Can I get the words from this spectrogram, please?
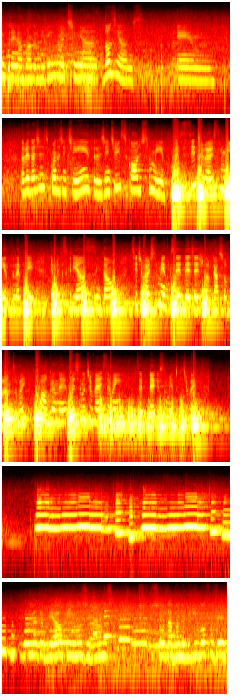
Entrei na banda Mirim, eu tinha 12 anos. É, na verdade, a gente, quando a gente entra, a gente escolhe o instrumento, mas se tiver o instrumento, né, porque tem muitas crianças, então, se tiver o instrumento que você deseja tocar sobrando, você vai e toca, né? Mas se não tiver, você vem, você pega o instrumento que tiver. Gabriel, tenho 11 anos, sou da banda Mirim, vou fazer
